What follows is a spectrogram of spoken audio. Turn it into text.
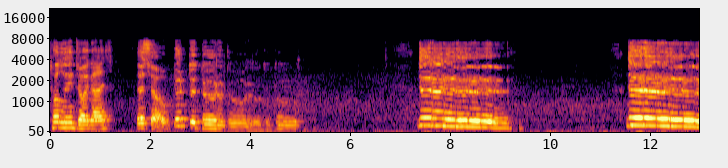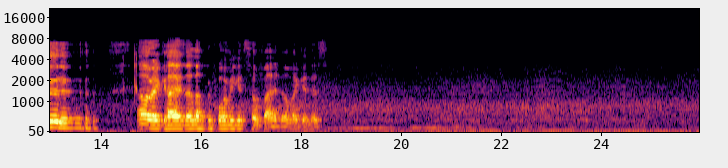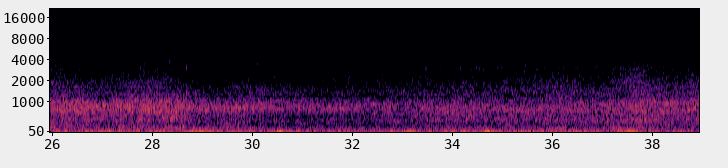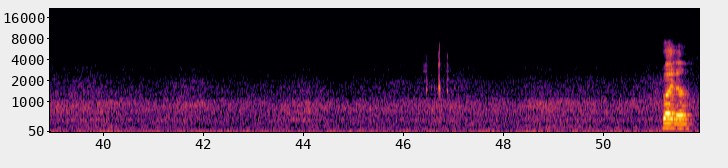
totally enjoy, guys, the show. Do, do, do, do, do, do, do, do. Do, do, do, do, do, do, do. Do, do, do, do, do, do. All right, guys, I love performing. It's so fun. Oh my goodness. Bye now. Um,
